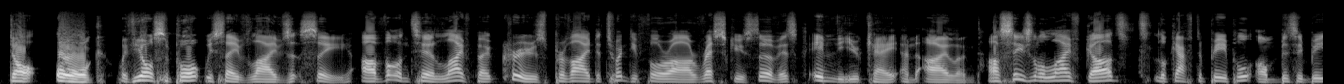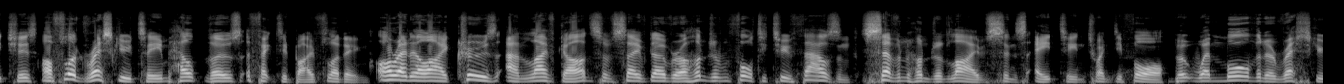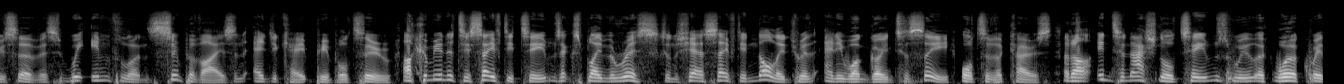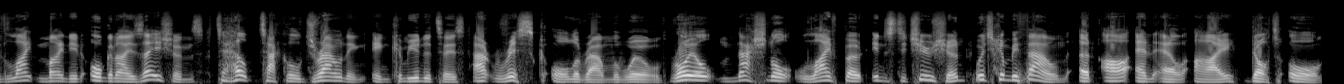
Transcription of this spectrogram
org. With your support, we save lives at sea. Our volunteer lifeboat crews provide a 24 hour rescue service in the UK and Ireland. Our seasonal lifeguards look after people on busy beaches. Our flood rescue team help those affected by flooding. RNLI crews and lifeguards have saved over 142,700 lives since 1824. But we're more than a rescue service, we influence, supervise, and educate people too. Our community safety teams explain the risks and share safety knowledge with anyone going to sea or to the coast. And our international teams work with like minded organisations to help tackle drowning in communities at risk all around the world. Royal National Lifeboat Institution, which can be found at rnli.org.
